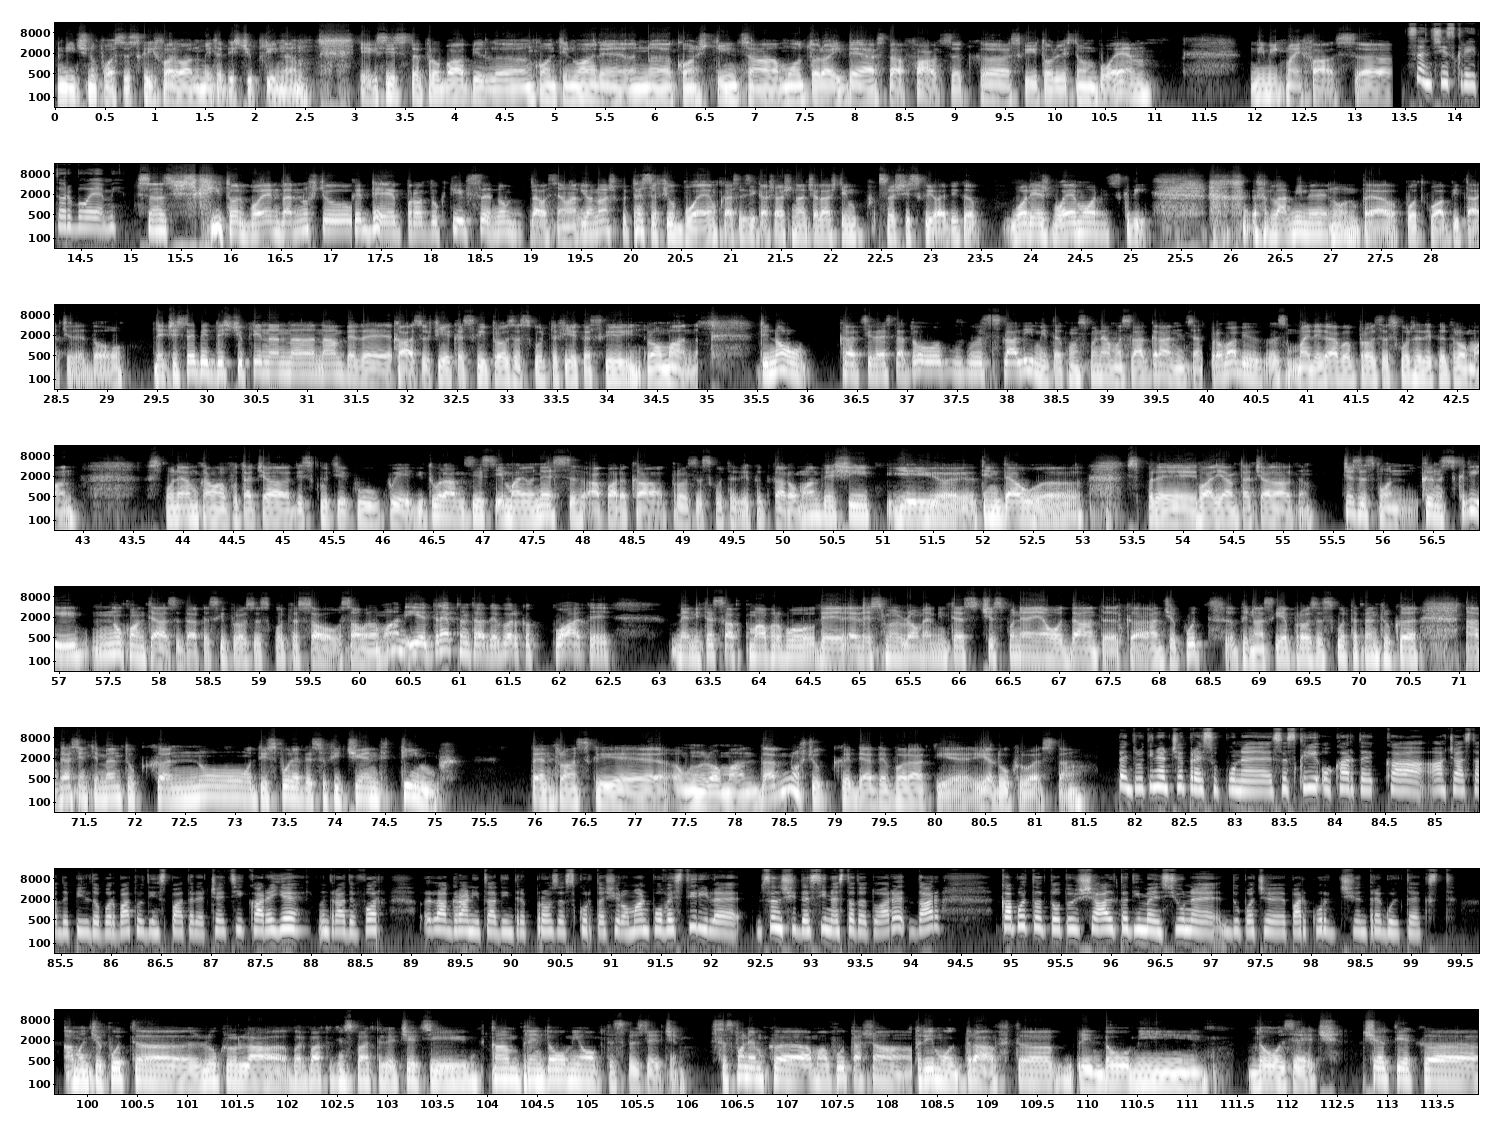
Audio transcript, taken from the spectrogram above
nici nu poți să scrii fără o anumită disciplină. Există probabil uh, în continuare în uh, conștiința multora ideea asta falsă că scriitorul este un boem, nimic mai fals. Sunt și scriitori boemi. Sunt și scriitori boemi, dar nu știu cât de productiv sunt, nu-mi dau seama. Eu n-aș putea să fiu boem, ca să zic așa, și în același timp să și scriu. Adică ori ești boem, ori scrii. La mine nu prea pot coabita cele două. Deci îți trebuie disciplină în, în ambele cazuri, fie că scrii proză scurtă, fie că scrii roman. Din nou, cărțile astea două sunt la limită, cum spuneam, sunt la graniță. Probabil sunt mai degrabă proză scurtă decât roman. Spuneam că am avut acea discuție cu, cu editura, am zis e mai onest să apară ca proză scurtă decât ca roman, deși ei uh, tindeau uh, spre varianta cealaltă ce să spun, când scrii, nu contează dacă scrii proză scurtă sau, sau roman. E drept, într-adevăr, că poate mi-amintesc acum, apropo de Alice Munro, mi-amintesc ce spunea ea odată, că a început prin a scrie proză scurtă pentru că avea sentimentul că nu dispune de suficient timp pentru a scrie un roman, dar nu știu cât de adevărat e, e lucrul ăsta. Pentru tine ce presupune să scrii o carte ca aceasta, de pildă, Bărbatul din spatele ceții, care e, într-adevăr, la granița dintre proză scurtă și roman? Povestirile sunt și de sine stătătoare, dar capătă totuși altă dimensiune după ce parcurgi întregul text. Am început uh, lucrul la Bărbatul din spatele ceții cam prin 2018. Să spunem că am avut așa primul draft uh, prin 2000 20. Cert e că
